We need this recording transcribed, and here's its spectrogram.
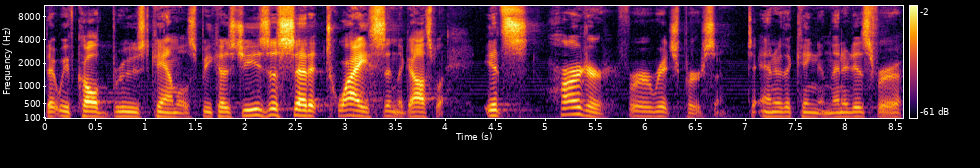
that we've called Bruised Camels because Jesus said it twice in the gospel. It's harder for a rich person to enter the kingdom than it is for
